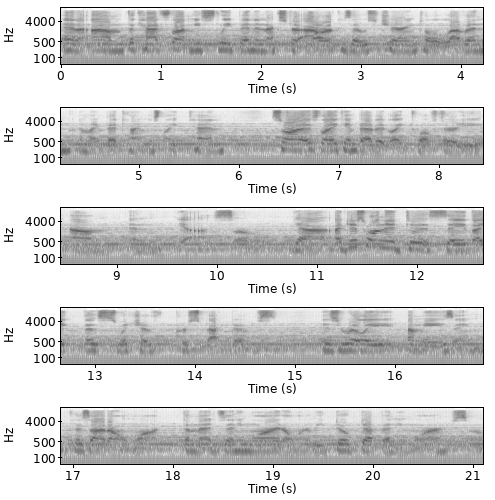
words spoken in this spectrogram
And um, the cats let me sleep in an extra hour because I was chairing till 11 and my bedtime is like 10. So I was like in bed at like 12:30. Um, and yeah, so yeah, I just wanted to say like the switch of perspectives is really amazing because I don't want the meds anymore. I don't want to be doped up anymore. So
